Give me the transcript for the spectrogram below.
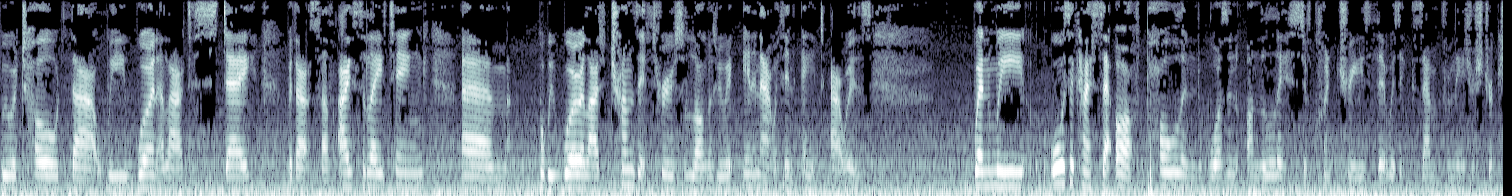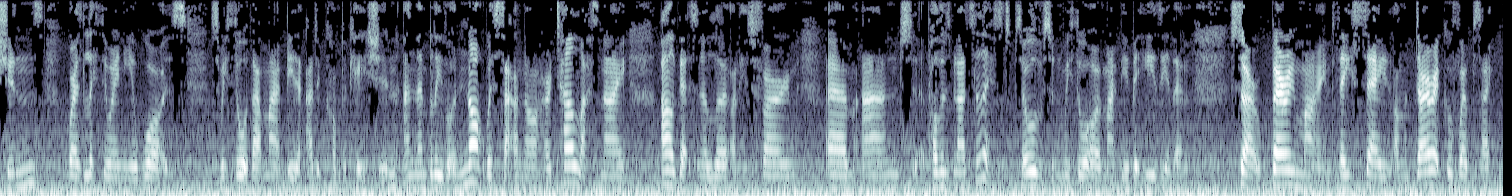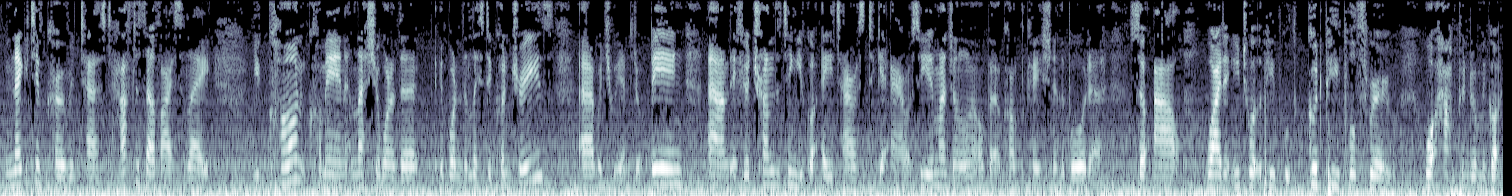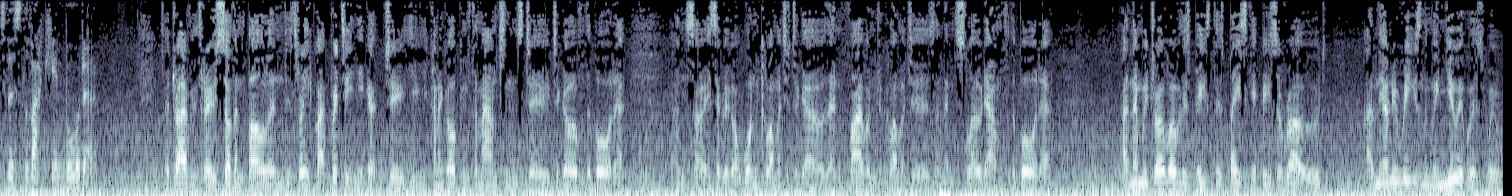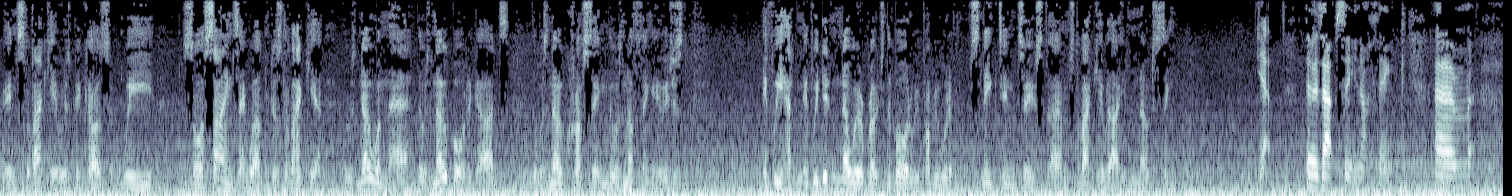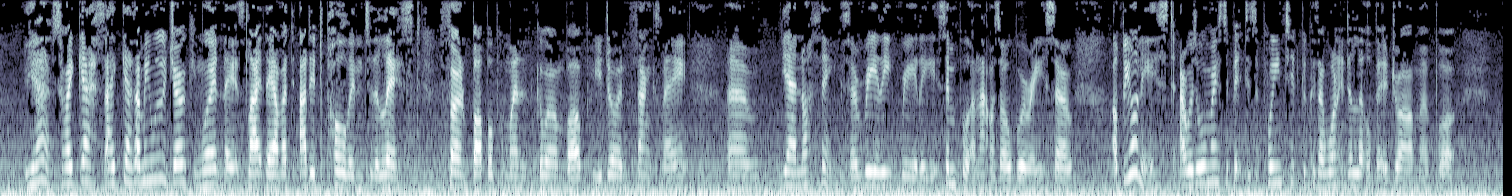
We were told that we weren't allowed to stay without self isolating. But we were allowed to transit through so long as we were in and out within eight hours when we also kind of set off, Poland wasn't on the list of countries that was exempt from these restrictions, whereas Lithuania was. So we thought that might be an added complication. And then, believe it or not, we sat in our hotel last night. Al gets an alert on his phone, um, and Poland's been added to the list. So all of a sudden, we thought, oh, it might be a bit easier then. So bear in mind, they say on the DirectGov website, negative COVID test, have to self isolate you can't come in unless you're one of the one of the listed countries, uh, which we ended up being. And if you're transiting, you've got eight hours to get out. So you imagine a little bit of complication at the border. So Al, why don't you talk the people, good people, through what happened when we got to the Slovakian border? So driving through southern Poland, it's really quite pretty. And you get to you, you kind of go up into the mountains to to go over the border. And so he said we've got one kilometre to go, then 500 kilometres, and then slow down for the border and then we drove over this piece, this basically piece of road, and the only reason that we knew it was we were in Slovakia was because we saw a sign saying "Welcome to Slovakia." There was no one there. There was no border guards. There was no crossing. There was nothing. It was just if we hadn't, if we didn't know we were approaching the border, we probably would have sneaked into um, Slovakia without even noticing. Yeah, there was absolutely nothing. Um, yeah, so I guess, I guess, I mean, we were joking, weren't they? It's like they have added Poland to the list. Phoned Bob up and went, "Go on, Bob, you're doing? Thanks, mate." Um, yeah, nothing. So really, really simple, and that was our worry. So I'll be honest, I was almost a bit disappointed because I wanted a little bit of drama, but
